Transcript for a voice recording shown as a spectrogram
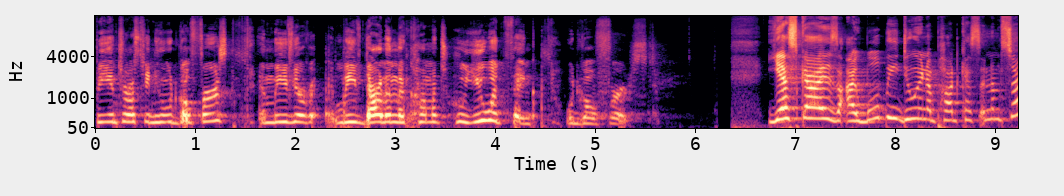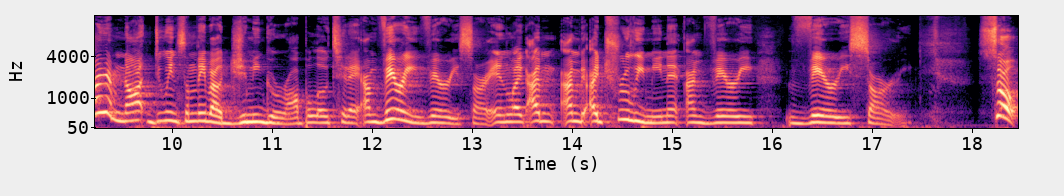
Be interesting who would go first, and leave your leave down in the comments who you would think would go first. Yes, guys, I will be doing a podcast, and I'm sorry I'm not doing something about Jimmy Garoppolo today. I'm very, very sorry, and like I'm, I'm, I truly mean it. I'm very, very sorry. So,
